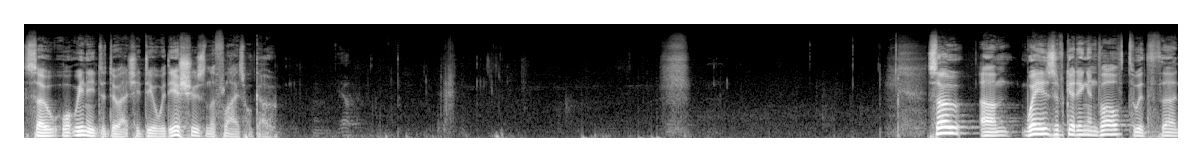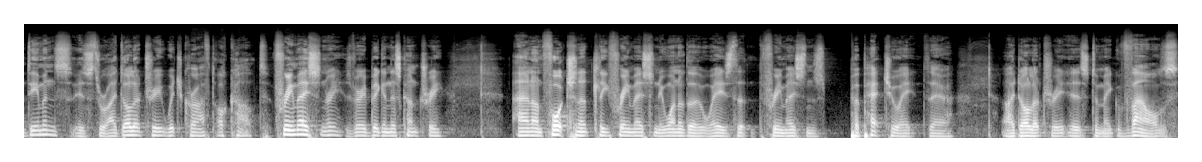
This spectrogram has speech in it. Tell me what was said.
So what we need to do actually deal with the issues, and the flies will go. So, um, ways of getting involved with uh, demons is through idolatry, witchcraft, occult. Freemasonry is very big in this country. And unfortunately, Freemasonry, one of the ways that Freemasons perpetuate their idolatry is to make vows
